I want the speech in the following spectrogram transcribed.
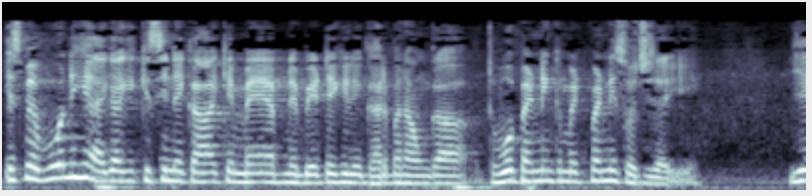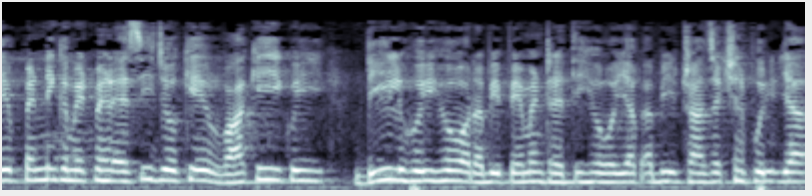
اس میں وہ نہیں آئے گا کہ کسی نے کہا کہ میں اپنے بیٹے کے لیے گھر بناؤں گا، تو وہ پینڈنگ کمٹمنٹ نہیں سوچی جائے گی۔ یہ پینڈنگ کمٹمنٹ ایسی جو کہ واقعی کوئی ڈیل ہوئی ہو اور ابھی پیمنٹ رہتی ہو، یا ابھی ٹرانزیکشن پوری، یا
